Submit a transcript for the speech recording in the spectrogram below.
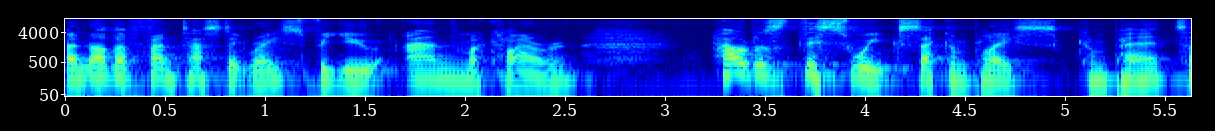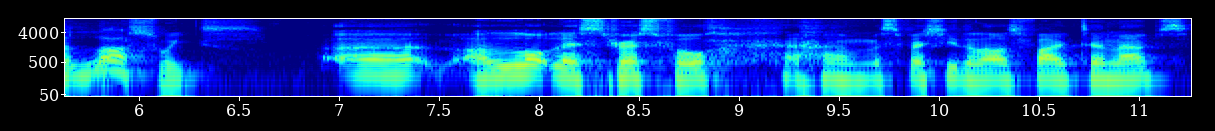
another fantastic race for you and McLaren. How does this week's second place compare to last week's? Uh, a lot less stressful, um, especially the last five, ten laps.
